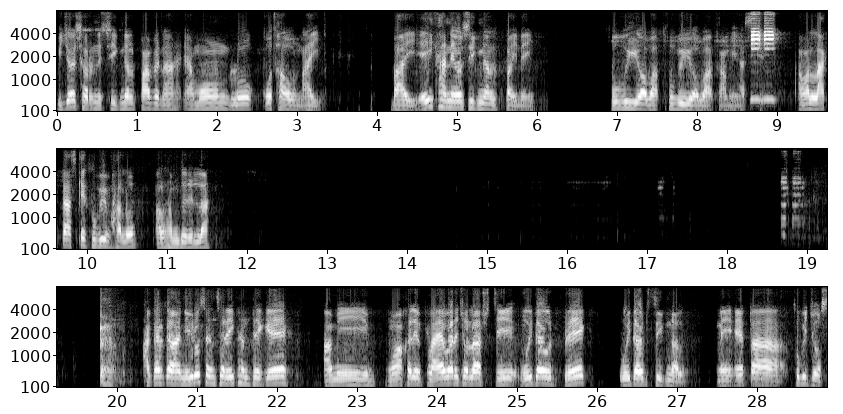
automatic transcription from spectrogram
বিজয় সরণি সিগন্যাল পাবে না, এমন লোক কোথাও নাই। ভাই, এইখানেও সিগন্যাল পাই নাই। খুবই অবাক খুবই অবাক আমি আজকে। আমার লাকটা আজকে খুবই ভালো, আলহামদুলিল্লাহ। আগারগা নিউরো সেন্সার এইখান থেকে আমি মহাখালী ফ্লাইওভারে চলে আসছি উইদাউট ব্রেক উইদাউট সিগন্যাল মানে এটা খুবই জোস।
